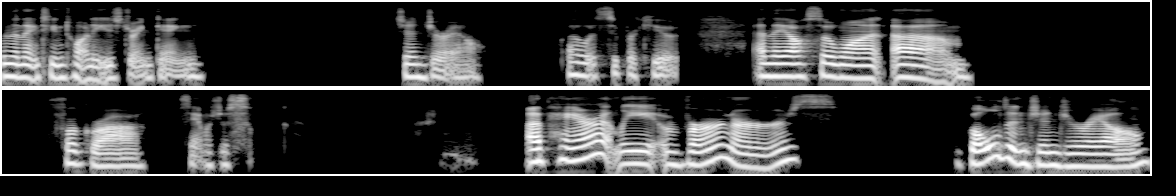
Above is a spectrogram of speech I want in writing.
in the 1920s drinking ginger ale. Oh, it's super cute. And they also want um foie gras sandwiches. Apparently, Vernors golden ginger ale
